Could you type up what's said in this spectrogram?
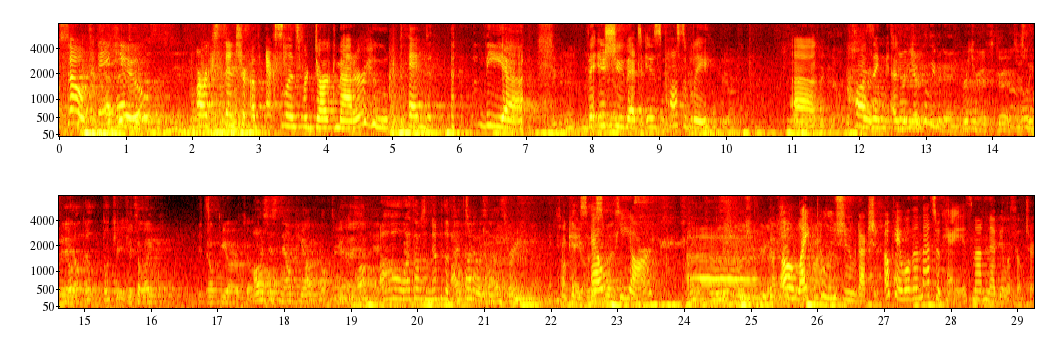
So, thank you, ARC Center of Excellence for Dark Matter, who pegged the, uh, the issue that is possibly, uh, causing You a, can leave it in. Richard, it's good. Just leave it in. Don't, don't, don't change it. It's a light LPR filter. Oh, it's just an LPR filter? Yeah. Okay. Oh, I thought it was a nebula I filter. thought it was number three. Okay, so this was. LPR. Oh, light pollution reduction. Okay, well then that's okay. It's not a nebula filter.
